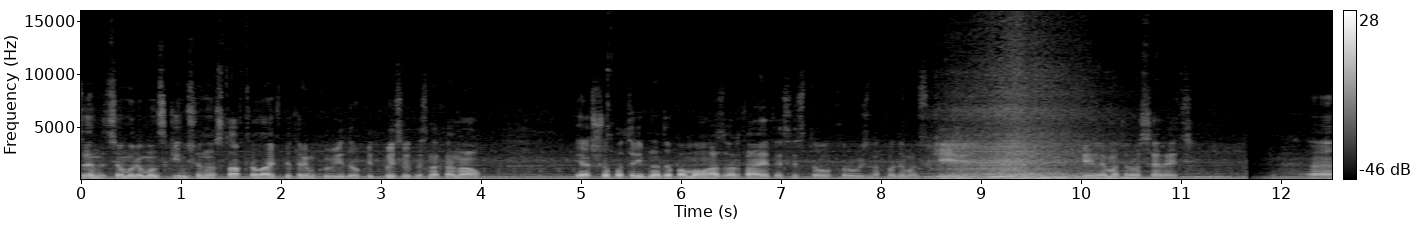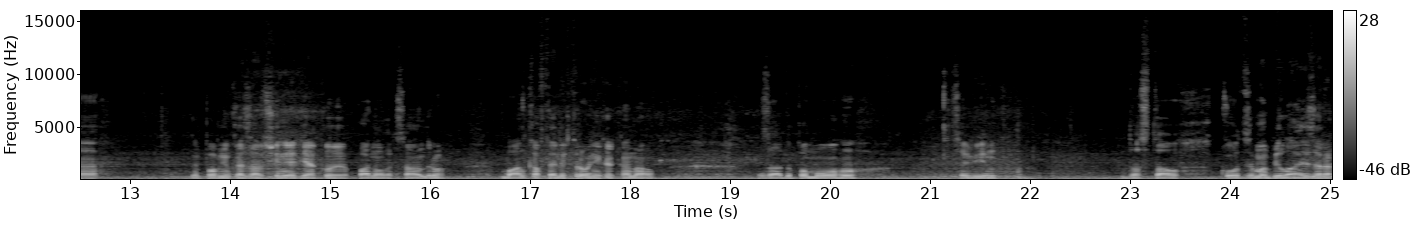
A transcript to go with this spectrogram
Все, на цьому ремонт скінчено. Ставте лайк підтримку відео, підписуйтесь на канал. Якщо потрібна допомога, звертайтеся з того Хруч, знаходимося в Києві біля метро Серець. Е, не пам'ятаю, казав чи ні, дякую пану Олександру, банк автоелектроніка канал за допомогу. Це він достав код за мобілайзера.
